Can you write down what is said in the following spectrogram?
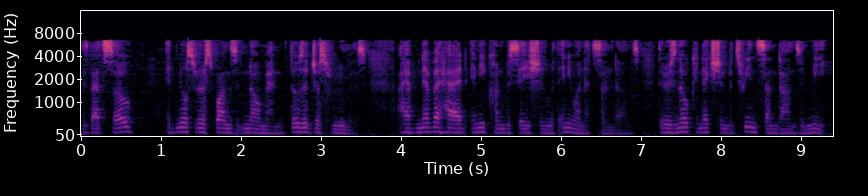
Is that so? Edmilson responds, no man, those are just rumors. I have never had any conversation with anyone at Sundowns. There is no connection between Sundowns and me.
